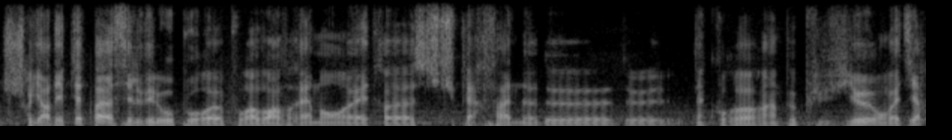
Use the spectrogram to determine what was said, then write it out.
je regardais peut-être pas assez le vélo pour euh, pour avoir vraiment euh, être euh, super fan de de- d'un coureur un peu plus vieux, on va dire.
